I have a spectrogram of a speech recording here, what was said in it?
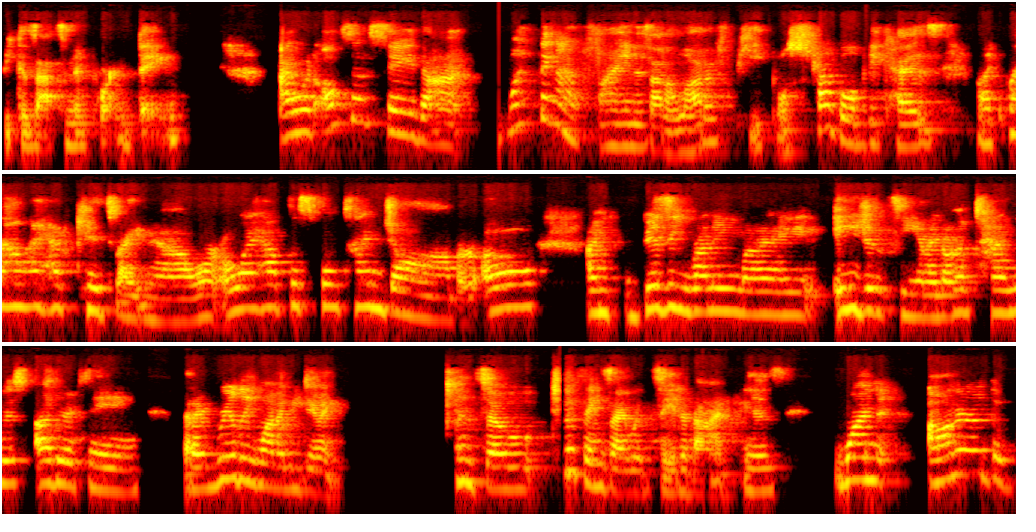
because that's an important thing. I would also say that one thing I find is that a lot of people struggle because, like, well, I have kids right now, or oh, I have this full time job, or oh, I'm busy running my agency and I don't have time for this other thing that I really want to be doing. And so, two things I would say to that is one, honor the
